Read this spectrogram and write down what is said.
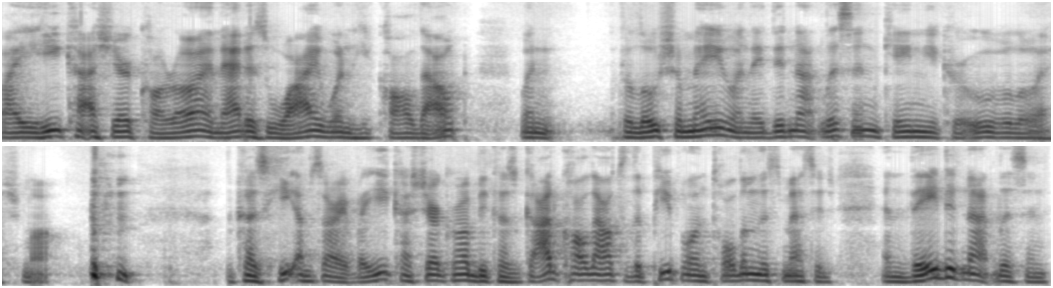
Vayhi Kasher Kara, and that is why when He called out, when velo when they did not listen, kain yikra'u velo eshma. because he, I'm sorry, vayi kasher because God called out to the people and told them this message, and they did not listen.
